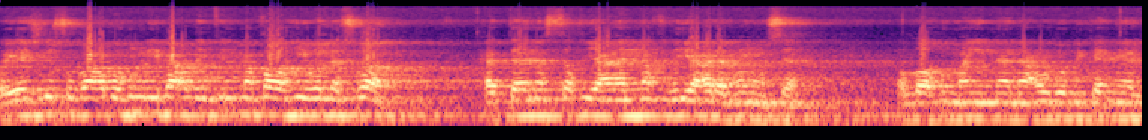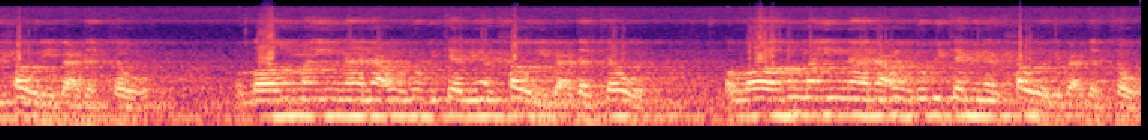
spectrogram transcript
ويجلس بعضهم لبعض في المقاهي والأسواق حتى نستطيع أن نقضي على العنوسة اللهم إنا نعوذ بك من الحور بعد الكور. اللهم إنا نعوذ بك من الحور بعد الكور. اللهم إنا نعوذ بك من الحور بعد الكور.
